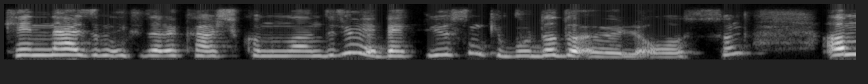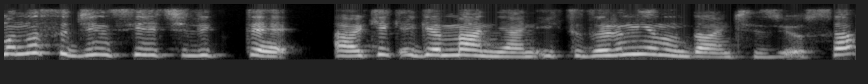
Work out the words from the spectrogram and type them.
Kendini her zaman iktidara karşı konumlandırıyor ya bekliyorsun ki burada da öyle olsun. Ama nasıl cinsiyetçilikte erkek egemen yani iktidarın yanından çiziyorsa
